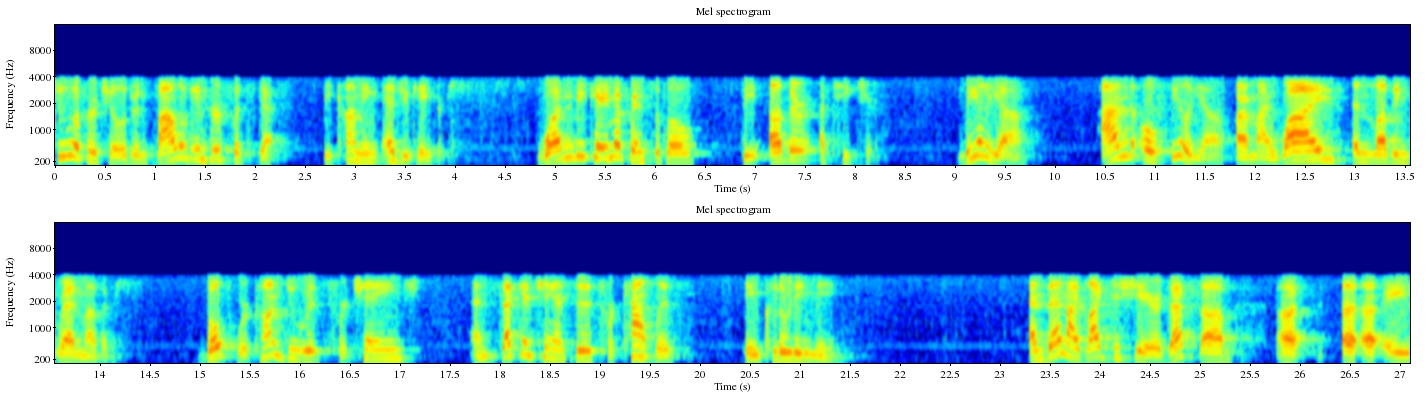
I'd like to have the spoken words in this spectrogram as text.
two of her children followed in her footsteps, becoming educators. One became a principal, the other a teacher. Lilia and Ophelia are my wise and loving grandmothers. Both were conduits for change and second chances for countless, including me. And then I'd like to share that's um, uh, a,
